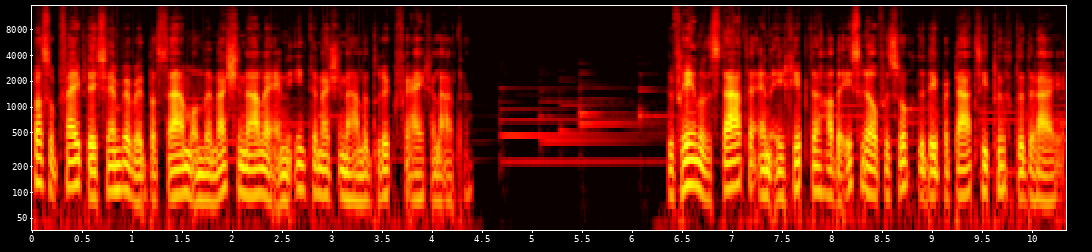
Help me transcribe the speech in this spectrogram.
Pas op 5 december werd Bassam onder nationale en internationale druk vrijgelaten. De Verenigde Staten en Egypte hadden Israël verzocht de deportatie terug te draaien.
